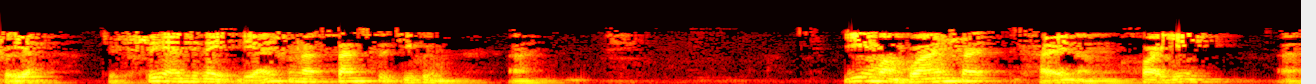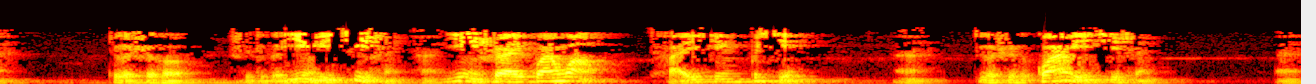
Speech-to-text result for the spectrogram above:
谁呀？就十年之内连升了三次机会嘛啊。印旺官衰才能化印啊。这个时候是这个印为忌神啊，印衰官旺，财星不显啊。这个是个官为忌神，嗯，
